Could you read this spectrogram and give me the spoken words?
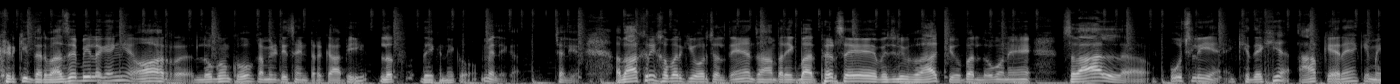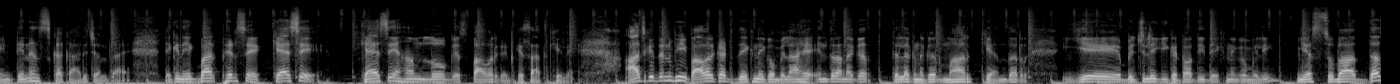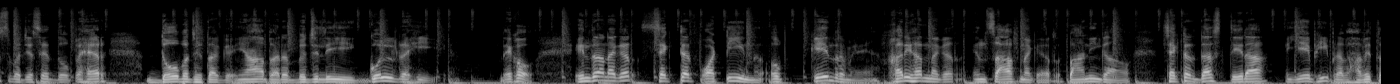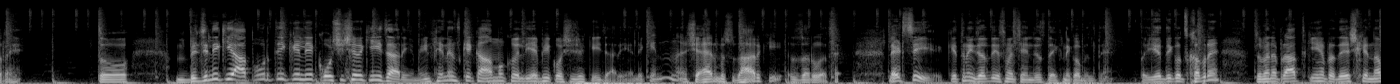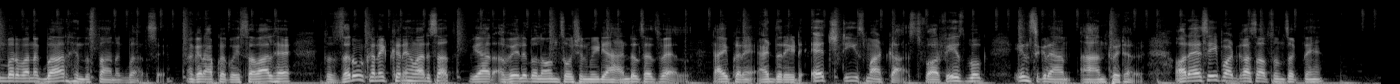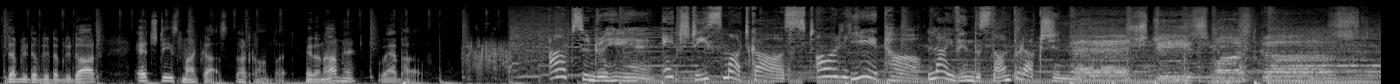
खिड़की दरवाजे भी लगेंगे और लोगों को कम्युनिटी सेंटर का भी लुत्फ देखने को मिलेगा। चलिए, अब आखिरी खबर की ओर चलते हैं, जहाँ पर एक बार फिर से बिजली विभाग के ऊपर लोगों ने सवाल पूछ लिए हैं कि देखिए, आप कह रहे हैं कि मेंटेनेंस का कार्य चल रहा है, लेकिन एक बार फिर से कैसे कैसे हम लोग इस पावर कट के साथ खेलें। आज के दिन भी पावर कट देखने को मिला है। इंदिरा नगर, तिलक नगर मार्ग के अंदर ये बिजली की कटौती देखने को मिली। यह सुबह 10 बजे से दोपहर दो बजे तक यहाँ पर बिजली गुल रही। देखो, इंदिरा नगर सेक्टर 14 उप केंद्र में हरिहर नगर, इंसाफ नगर पानी गाँव सेक्टर 10 13 ये भी प्रभावित रहे। तो बिजली की आपूर्ति के लिए कोशिशें की जा रही है। मेंटेनेंस के कामों के लिए भी कोशिशें की जा रही है, लेकिन शहर में सुधार की ज़रूरत है। लेट्स सी कितनी जल्दी इसमें चेंजेस देखने को मिलते हैं। तो ये थी कुछ खबरें जो मैंने प्राप्त की हैं प्रदेश के नंबर वन अखबार, हिंदुस्तान अखबार से। अगर आपका कोई सवाल है तो ज़रूर कनेक्ट करें हमारे साथ। We are available on social media handles as well type करें at the rate H T smart cast for Facebook Instagram and Twitter और ऐसे ही पॉडकास्ट आप सुन सकते हैं। www.htsmartcast.com पर। मेरा नाम है वैभव। आप सुन रहे हैं एच डी स्मार्ट कास्ट और ये था live Hindustan production smart Smartcast.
